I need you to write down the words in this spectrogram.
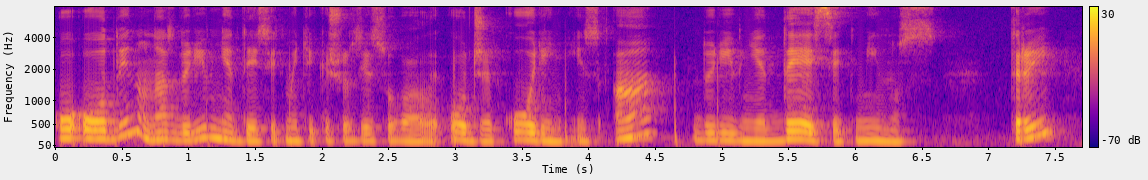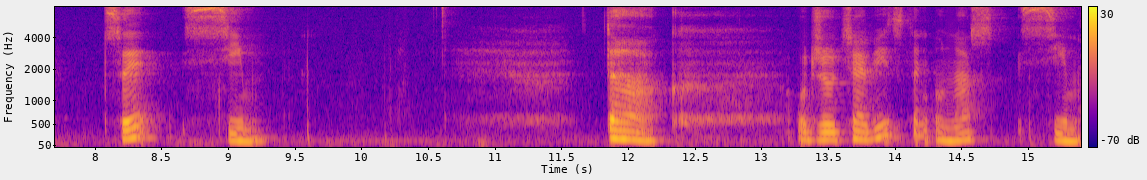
ОО1 у нас дорівнює 10, ми тільки що з'ясували. Отже, корінь із А дорівнює 10 мінус 3 це 7. Так, отже, оця відстань у нас 7.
